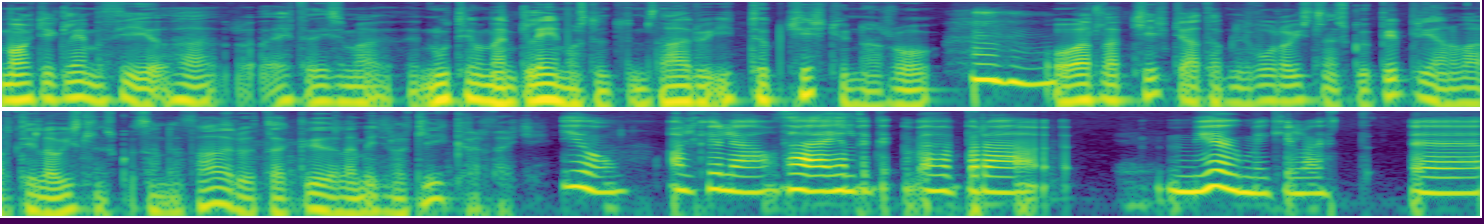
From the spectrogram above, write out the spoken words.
má ekki gleyma því eitt af því sem að nútíma menn gleyma stundum það eru ítök kirkjunar og, mm og allar kirkjuatafnir voru á íslensku biblíana var til á íslensku þannig að það eru þetta gríðarlega mikilvægt líka er það ekki? Jú, algjörlega. Og það er að bara mjög mikilvægt uh,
